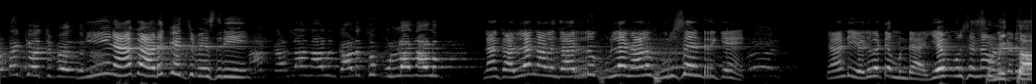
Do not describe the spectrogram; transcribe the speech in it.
அடக்கி வச்சு பேசு நீ நாக்க அடக்கி வச்சு பேசுறி? நான் கல்லானாலும் கடுக்கு புல்லானாலும். நான் கல்லனாலும் கரு புள்ளனாலும் புருஷன் இருக்கேன் ஏண்டி எடுவட்ட முண்டை? ஏன் புருஷன் தான் உனக்கு சுமிதா.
